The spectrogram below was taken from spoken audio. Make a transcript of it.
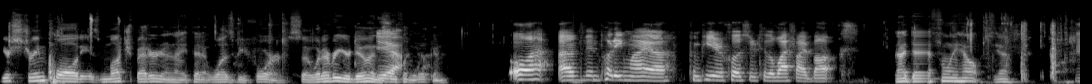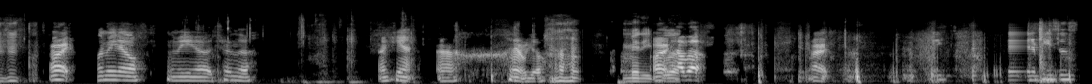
your stream quality is much better tonight than it was before. So whatever you're doing is definitely working. Well, I- I've been putting my uh, computer closer to the Wi-Fi box. That definitely helps. Yeah. All right. Let me know. Let me uh, turn the. I can't. Uh, there we go. Mini All right. blip. How about? All right. These In pieces.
